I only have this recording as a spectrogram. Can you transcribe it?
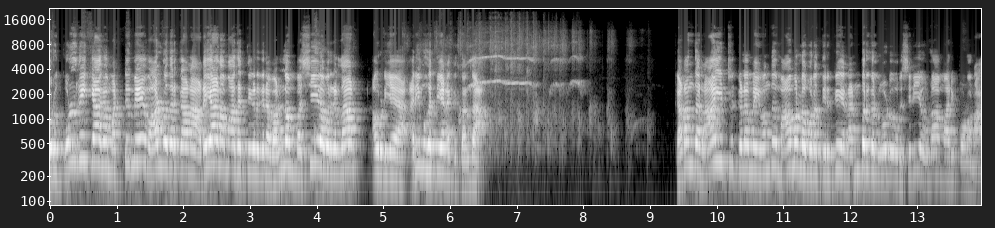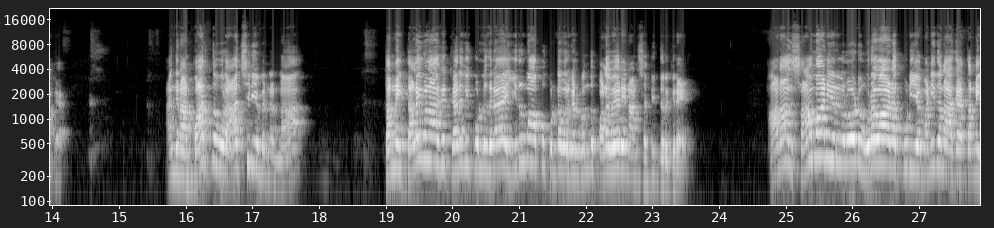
ஒரு கொள்கைக்காக மட்டுமே வாழ்வதற்கான அடையாளமாக திகழ்கிற வல்லம் பஷீர் அவர்கள் தான் அவருடைய அறிமுகத்தை எனக்கு தந்தார். கடந்த ஞாயிற்றுக்கிழமை வந்து மாமல்லபுரத்திற்கு என் நண்பர்களோடு ஒரு சிறிய உலா மாதிரி போனோம் நாங்க. அங்கு நான் பார்த்த ஒரு ஆச்சரியம் என்னன்னா தன்னை தலைவனாக கருதி கொள்ளுகிற இருமாப்பு கொண்டவர்கள் வந்து பல பேரை நான் சந்தித்திருக்கிறேன். ஆனால் சாமானியர்களோடு உறவாடக்கூடிய மனிதனாக தன்னை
